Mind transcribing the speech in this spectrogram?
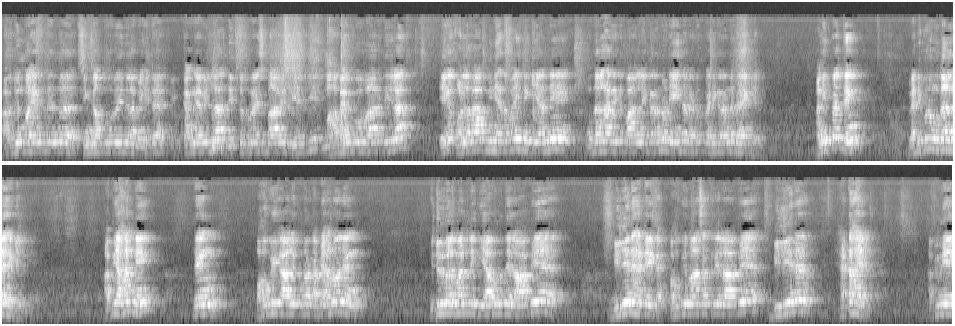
අර්ජුන් මහේන්ද්‍රන්ව සිංගප්පූරුවේ ඉඳලා මෙහෙට එක්කන් ඇවිල්ලා දිත්ත ප්‍රවේශ භාවයේ තියෙද්දි මහ බැංකුව බාර දීලා ඒක කොල්ලකාප මිනිහා තමයි මේ කියන්නේ මුදල් හරියට පාලනය කරන්න ඕනේ. ඒ හින්දා වැටුප් වැඩි කරන්න බෑ කියලා. අනිත් පැත්තෙන් වැඩිපුර මුදල් නැහැ කියලා. අපි අහන්නේ දැන් පහුගිය කාලේ පුරාට අපි අහනවා දැන් විදුලි බල මණ්ඩලයේ ගිය අවුරුද්දේ ලාභය බිලියන 61යි. පහුගිය මාස අතරේ ලාභය බිලියන 66යි. අපි මේ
